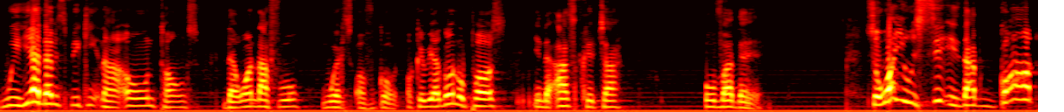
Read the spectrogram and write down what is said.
we hear them speaking in our own tongues the wonderful works of God. Okay, we are going to pause in the Acts scripture over there. So, what you see is that God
